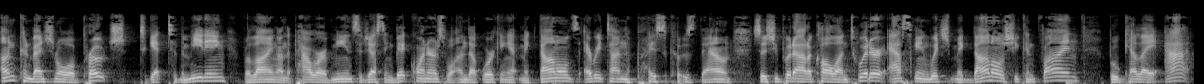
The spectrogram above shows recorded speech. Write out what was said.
unconventional approach to get to the meeting, relying on the power of means, suggesting Bitcoiners will end up working at McDonald's every time the price goes down. So she put out a call on Twitter asking which McDonald's she can find Bukele at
